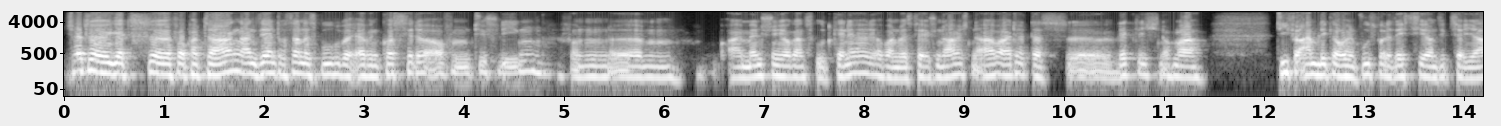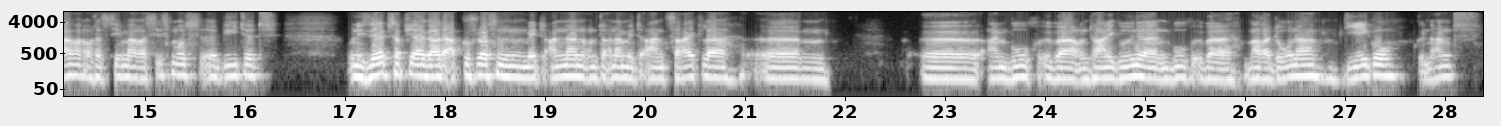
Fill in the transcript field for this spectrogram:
Ich hatte jetzt äh, vor ein paar Tagen ein sehr interessantes Buch über Erwin Kostede auf dem Tisch liegen, von ähm, einem Menschen, den ich auch ganz gut kenne, der auch an Westfälischen Nachrichten arbeitet, das äh, wirklich nochmal tiefe Einblicke auch in den Fußball der 60er und 70er Jahre, auch das Thema Rassismus äh, bietet. Und ich selbst habe ja gerade abgeschlossen mit anderen, unter anderem mit Arndt Zeigler, ähm, äh, ein Buch über, und Hardy Grüne, ein Buch über Maradona, Diego genannt.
